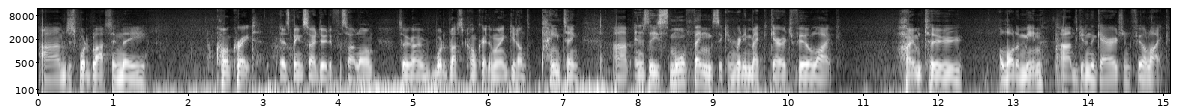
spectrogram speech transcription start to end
um, just water blasting the concrete. It's been so dirty for so long. So we're going water blast the concrete then we're going to get onto painting. Um, and it's these small things that can really make a garage feel like home to a lot of men um, to get in the garage and feel like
